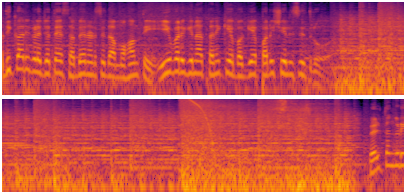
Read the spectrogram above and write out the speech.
ಅಧಿಕಾರಿಗಳ ಜೊತೆ ಸಭೆ ನಡೆಸಿದ ಮೊಹಂತಿ ಈವರೆಗಿನ ತನಿಖೆ ಬಗ್ಗೆ ಪರಿಶೀಲಿಸಿದ್ರು. ಬೆಳ್ತಂಗಡಿ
